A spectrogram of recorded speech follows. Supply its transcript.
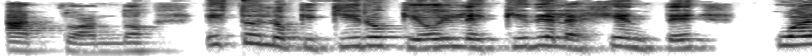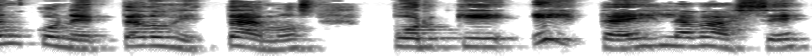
actuando. Esto es lo que quiero que hoy les quede a la gente, cuán conectados estamos, porque esta es la base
